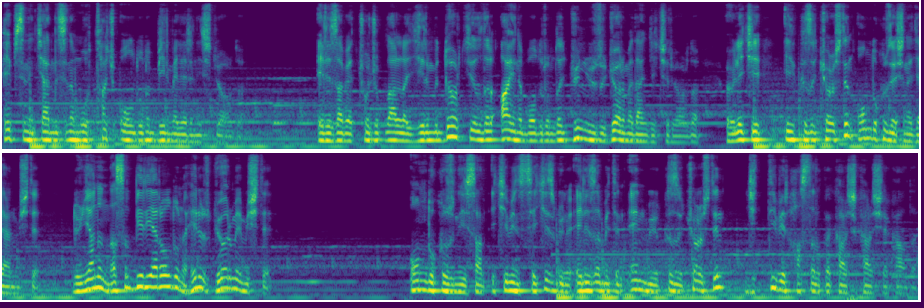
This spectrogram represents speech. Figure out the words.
Hepsinin kendisine muhtaç olduğunu bilmelerini istiyordu. Elizabeth çocuklarla 24 yıldır aynı bodrumda gün yüzü görmeden geçiriyordu. Öyle ki ilk kızı Kirsten 19 yaşına gelmişti. Dünyanın nasıl bir yer olduğunu henüz görmemişti. 19 Nisan 2008 günü Elizabeth'in en büyük kızı Kirsten ciddi bir hastalıkla karşı karşıya kaldı.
